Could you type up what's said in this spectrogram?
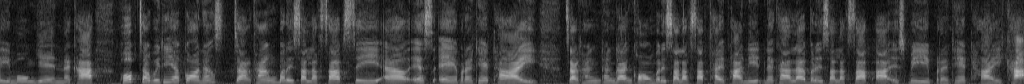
4โมงเย็นนะคะ พบจากวิทยากรทั้งจากทั้งบริษัทหลักทรัพย์ CLSA ประเทศไทย จากทั้งทางด้านของบริษัทหลักทรัพย์ไทยพาณิชย์นะคะและบริษัทหลักทรัพย์ RSB ประเทศไทยค่ะ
